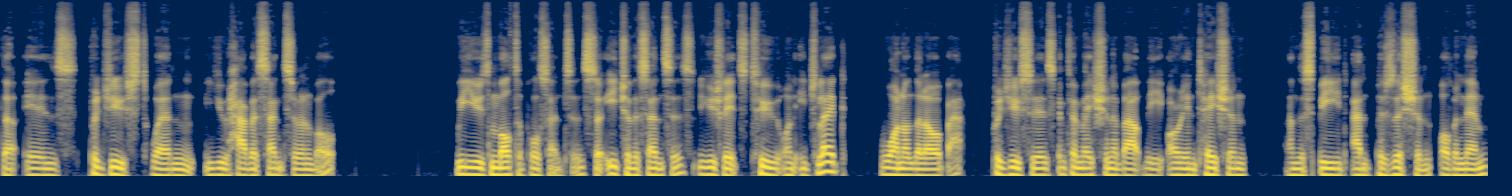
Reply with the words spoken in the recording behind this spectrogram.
that is produced when you have a sensor involved. We use multiple sensors. So each of the sensors, usually it's two on each leg, one on the lower back, produces information about the orientation and the speed and position of a limb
